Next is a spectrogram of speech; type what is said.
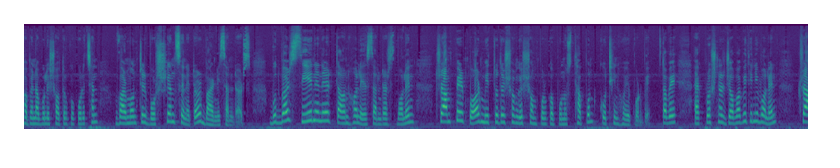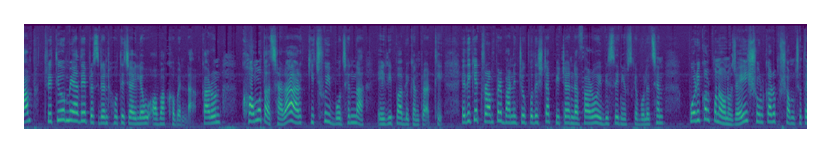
হবে না বলে সতর্ক করেছেন ভারমন্টের বর্ষিয়ান সেনেটর বার্নি স্যান্ডার্স বুধবার সিএনএন এর টাউন হলে স্যান্ডার্স বলেন ট্রাম্পের পর মিত্রদের সঙ্গে সম্পর্ক পুনঃস্থাপন কঠিন হয়ে পড়বে। তবে এক প্রশ্নের জবাবে তিনি বলেন, ট্রাম্প তৃতীয় মেয়াদে প্রেসিডেন্ট হতে চাইলেও অবাক হবেন না, কারণ ক্ষমতা ছাড়া আর কিছুই বোঝেন না এই রিপাবলিকান প্রার্থী। এদিকে ট্রাম্পের বাণিজ্য উপদেষ্টা পিটার নাফারো এবিসি নিউজকে বলেছেন, পরিকল্পনা অনুযায়ী শুল্ক আরোপ সমঝোতা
